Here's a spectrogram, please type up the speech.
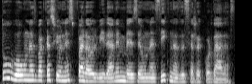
tuvo unas vacaciones para olvidar en vez de unas dignas de ser recordadas.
